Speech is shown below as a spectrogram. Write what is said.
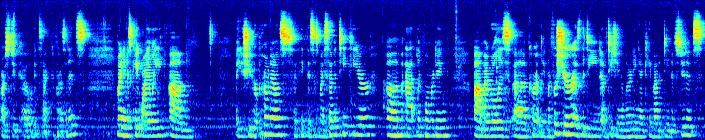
our STUCO exec presidents. My name is Kate Wiley. Um, I use she, her pronouns. I think this is my 17th year um, at Lick Wilmerding. Uh, my role is uh, currently my first year as the Dean of Teaching and Learning. I came out of Dean of Students.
